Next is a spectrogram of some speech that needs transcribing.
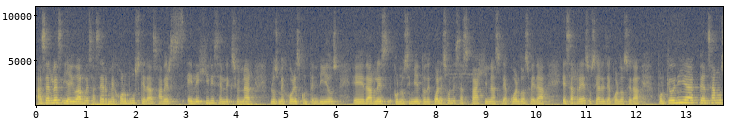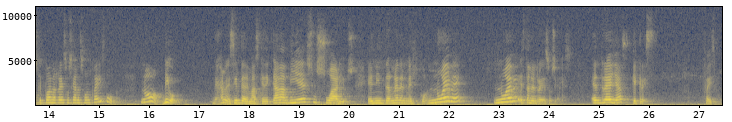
hacerles y ayudarles a hacer mejor búsquedas, saber elegir y seleccionar los mejores contenidos, eh, darles conocimiento de cuáles son esas páginas de acuerdo a su edad, esas redes sociales de acuerdo a su edad, porque hoy día pensamos que todas las redes sociales son Facebook. No, digo, déjame decirte además que de cada 10 usuarios en Internet en México, 9, 9 están en redes sociales. Entre ellas, ¿qué crees? Facebook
